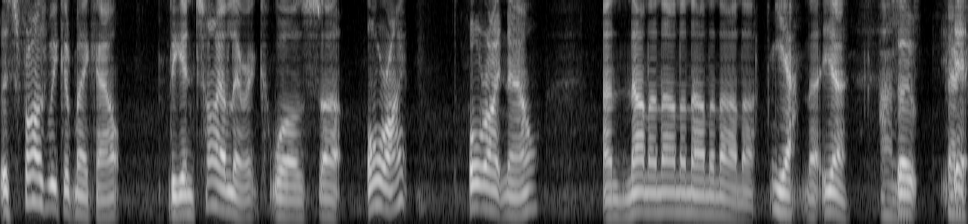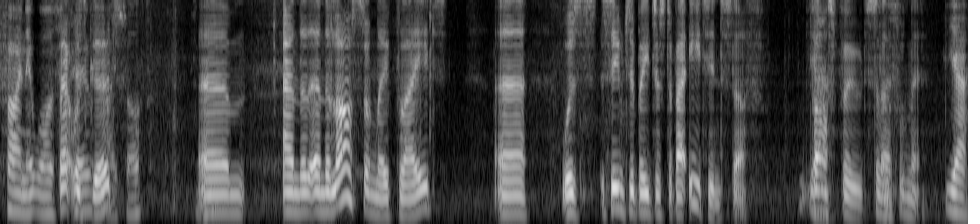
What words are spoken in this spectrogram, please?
as far as we could make out, the entire lyric was uh, "all right, all right now," and "na na na na na na na na." Yeah, Na- Yeah, and So, very yeah, fine it was. that was good. I thought. um, and the, and the last song they played uh, was seemed to be just about eating stuff, Yeah, fast food stuff, was- wasn't it? Yeah,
